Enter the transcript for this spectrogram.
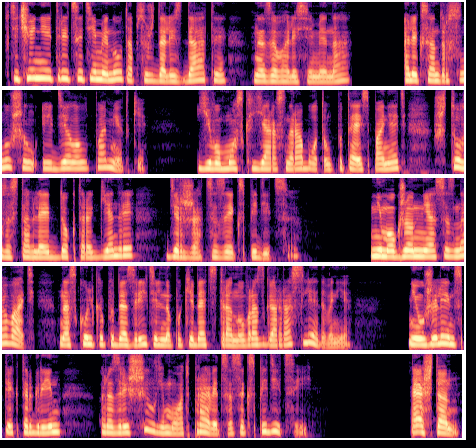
В течение 30 минут обсуждались даты, назывались имена. Александр слушал и делал пометки. Его мозг яростно работал, пытаясь понять, что заставляет доктора Генри держаться за экспедицию. Не мог же он не осознавать, насколько подозрительно покидать страну в разгар расследования. Неужели инспектор Грин разрешил ему отправиться с экспедицией? «Эштон!»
